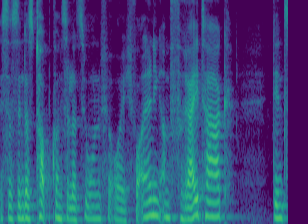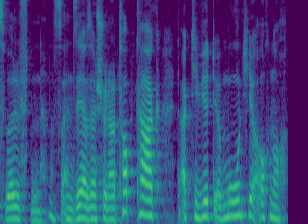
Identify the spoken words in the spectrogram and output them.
ist das, sind das Top-Konstellationen für euch. Vor allen Dingen am Freitag, den 12. Das ist ein sehr, sehr schöner Top-Tag. Da aktiviert der Mond hier auch noch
